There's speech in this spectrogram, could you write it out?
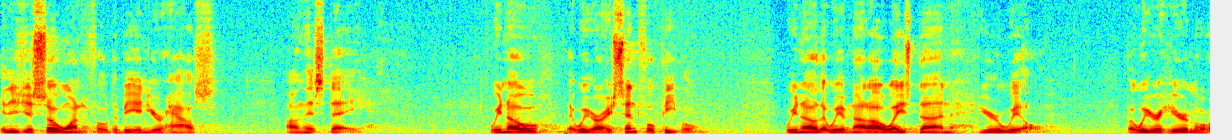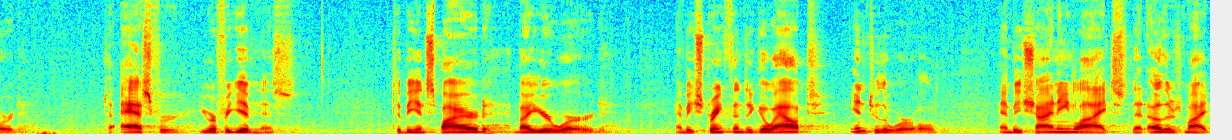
it is just so wonderful to be in your house on this day. We know that we are a sinful people we know that we have not always done your will, but we are here, Lord, to ask for your forgiveness, to be inspired by your word, and be strengthened to go out into the world and be shining lights that others might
